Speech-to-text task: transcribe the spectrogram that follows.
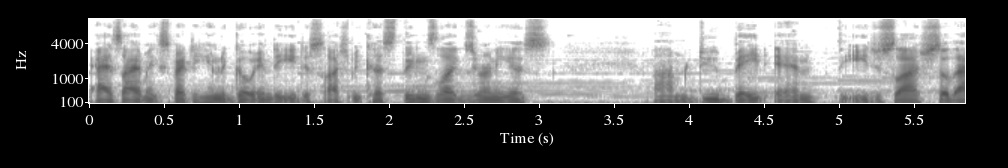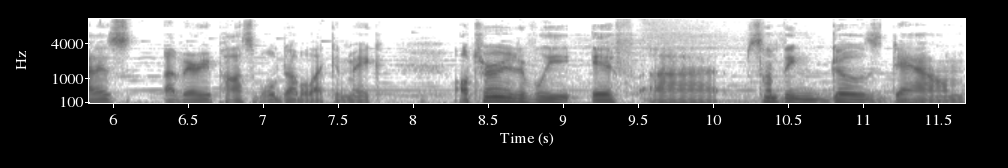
as I'm expecting him to go into Aegislash, because things like Xerneas um, do bait in the Aegislash, so that is a very possible double I can make. Alternatively, if uh, something goes down,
